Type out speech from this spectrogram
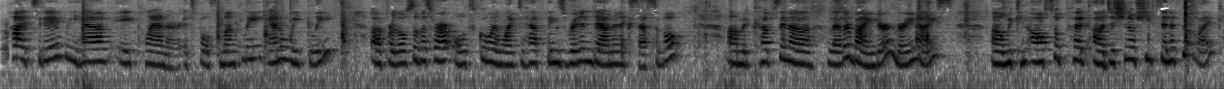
Hi, today we have a planner. It's both monthly and weekly. Uh, for those of us who are old school and like to have things written down and accessible. Um, it comes in a leather binder, very nice. Uh, we can also put additional sheets in if we'd like.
